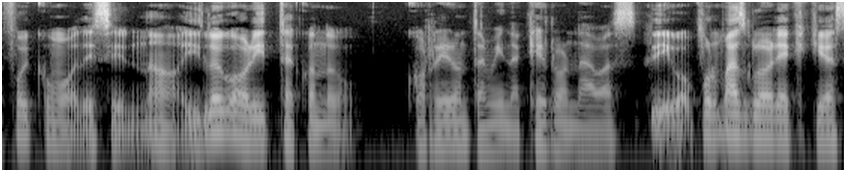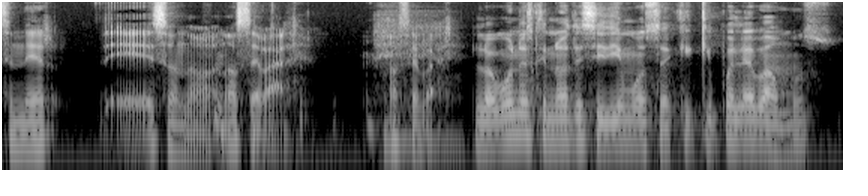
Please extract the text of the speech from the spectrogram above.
fue como decir, no. Y luego ahorita cuando corrieron también a Keylor Navas, digo, por más gloria que quieras tener, eso no, no se vale. No se vale. Lo bueno es que no decidimos a qué equipo le vamos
